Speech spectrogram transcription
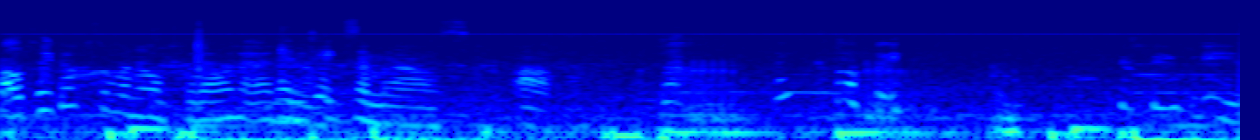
I'll take off someone else, but I want to add And you. take someone else off. You're being mean.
